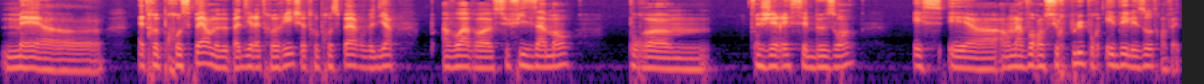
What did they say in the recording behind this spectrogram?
mais euh, être prospère ne veut pas dire être riche. Être prospère veut dire avoir suffisamment pour euh, gérer ses besoins et, euh, en avoir en surplus pour aider les autres en fait.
